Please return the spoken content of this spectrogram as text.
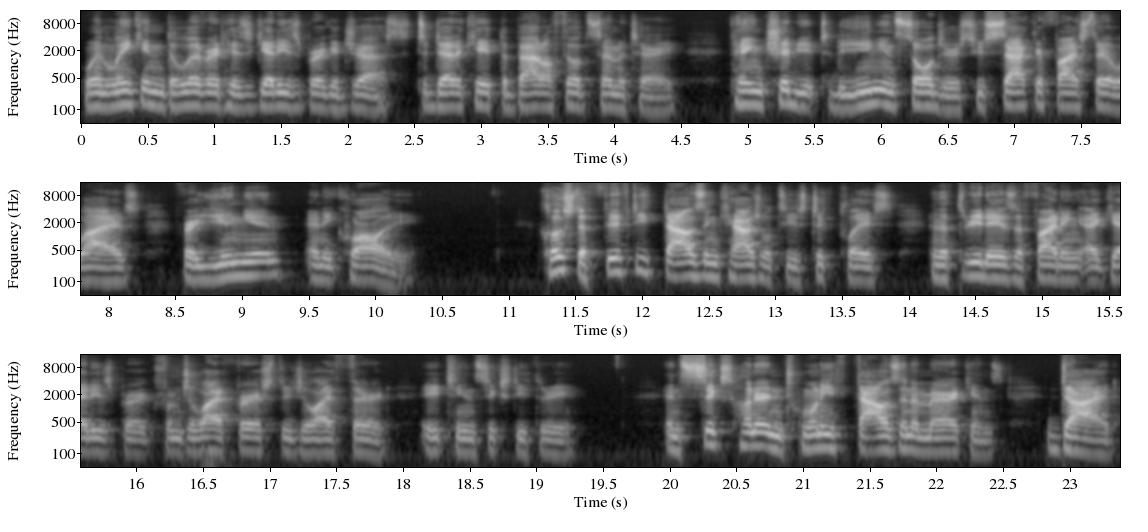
when Lincoln delivered his Gettysburg Address to dedicate the battlefield cemetery, paying tribute to the Union soldiers who sacrificed their lives for Union and equality. Close to 50,000 casualties took place in the three days of fighting at Gettysburg from July 1st through July 3rd, 1863. And 620,000 Americans died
